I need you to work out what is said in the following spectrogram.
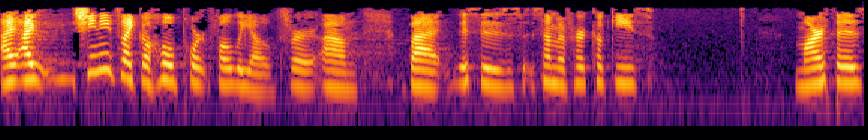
I, I she needs like a whole portfolio for. Um, but this is some of her cookies. Martha's,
